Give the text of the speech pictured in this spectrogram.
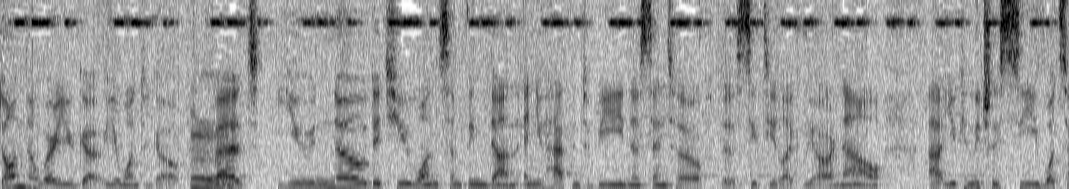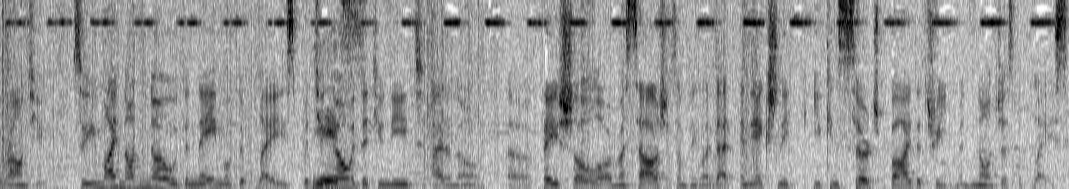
don't know where you go, you want to go, Mm. but you know that you want something done, and you happen to be in the center of the city like we are now. Uh, you can literally see what's around you. So you might not know the name of the place, but you know that you need, I don't know, facial or massage or something like that. And actually, you can search by the treatment, not just the place.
